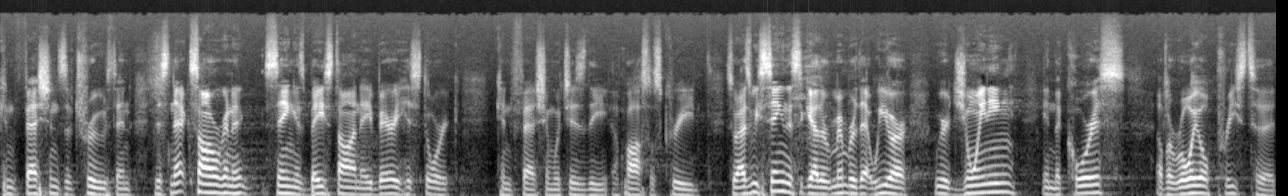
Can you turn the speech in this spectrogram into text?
confessions of truth. And this next song we're going to sing is based on a very historic confession, which is the Apostles' Creed. So as we sing this together, remember that we are, we are joining in the chorus of a royal priesthood,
